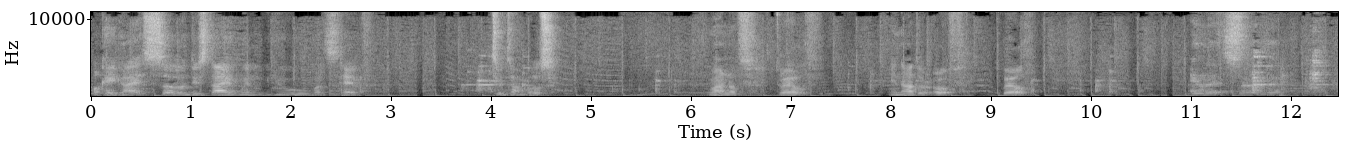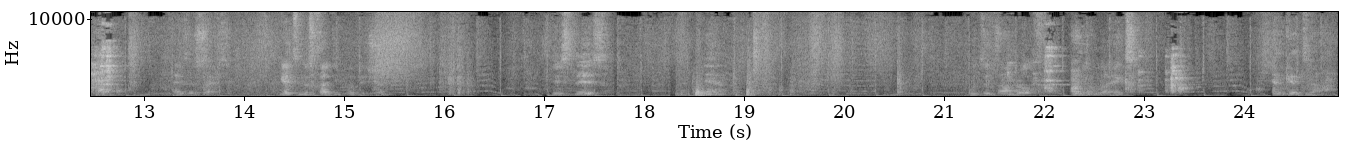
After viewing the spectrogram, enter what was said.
Okay guys, so this time when you must have two dumbbells, one of 12, another of 12, and let's start the exercise. Get in the starting position, is this, and put the dumbbell on your legs, and get down.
